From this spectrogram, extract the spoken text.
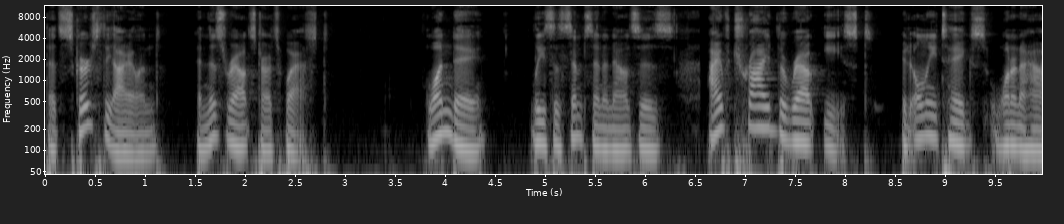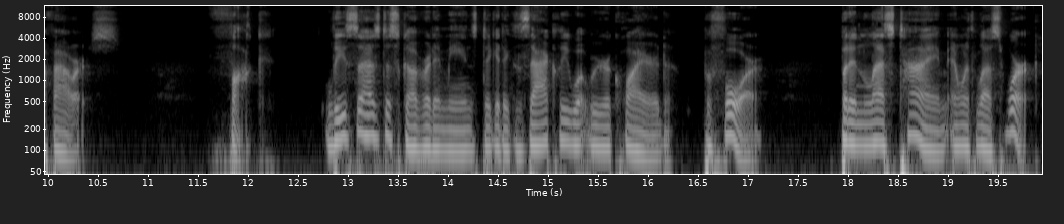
that skirts the island, and this route starts west. One day, Lisa Simpson announces, I've tried the route east. It only takes one and a half hours. Fuck. Lisa has discovered a means to get exactly what we required before but in less time and with less work,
